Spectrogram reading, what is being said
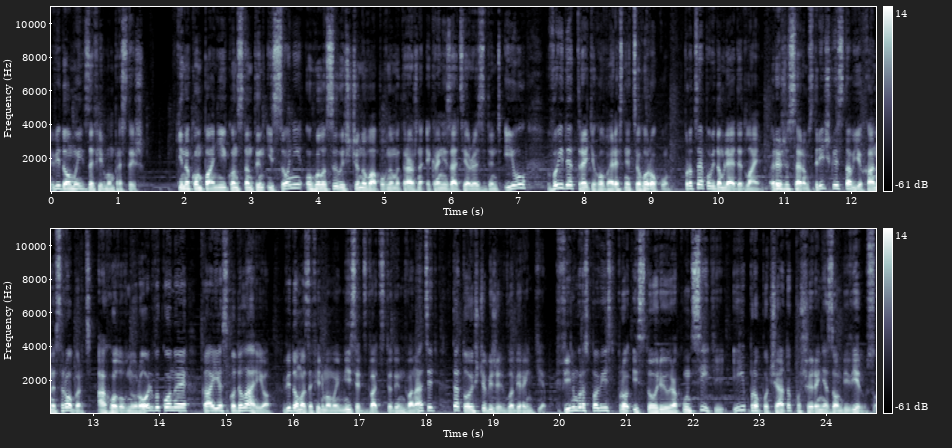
відомий за фільмом Престиж. Кінокомпанії Константин і Sony оголосили, що нова повнометражна екранізація Resident Evil вийде 3 вересня цього року. Про це повідомляє Deadline. Режисером стрічки став Йоханнес Робертс, а головну роль виконує Кая Скоделаріо, відома за фільмами Місяць 2112 та той, що біжить в лабіринті. Фільм розповість про історію Ракун Сіті і про початок поширення зомбі-вірусу.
